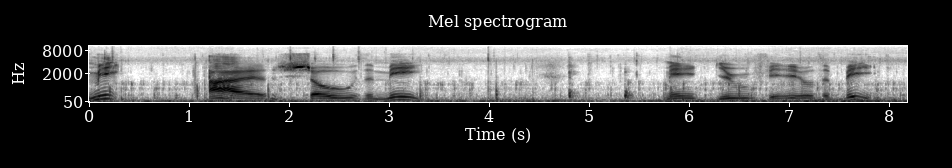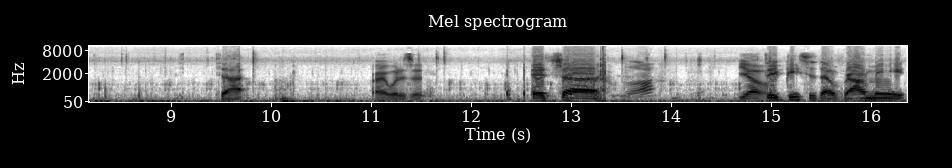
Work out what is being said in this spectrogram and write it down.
Meat. I show the meat. Make you feel the beat. That. Alright, what is it? It's uh Yo. three pieces of raw meat,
